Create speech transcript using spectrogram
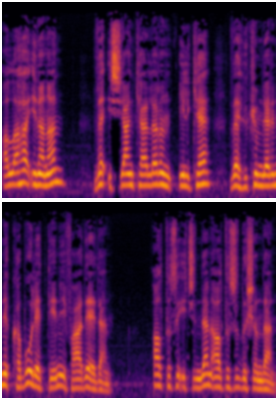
Allah'a inanan ve isyankarların ilke ve hükümlerini kabul ettiğini ifade eden, altısı içinden altısı dışından,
